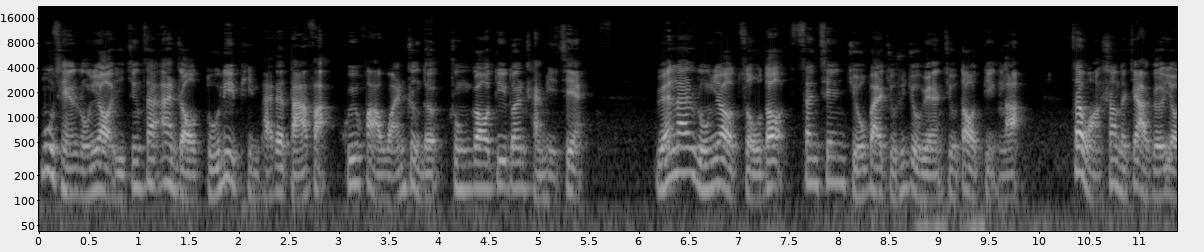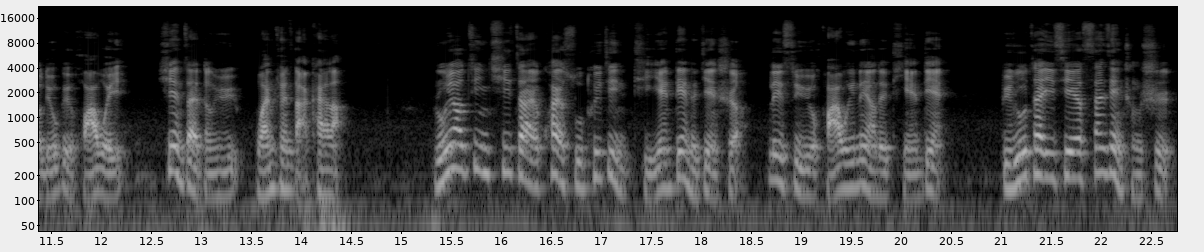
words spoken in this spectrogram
目前，荣耀已经在按照独立品牌的打法规划完整的中高低端产品线。原来荣耀走到三千九百九十九元就到顶了，再往上的价格要留给华为，现在等于完全打开了。荣耀近期在快速推进体验店的建设，类似于华为那样的体验店，比如在一些三线城市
